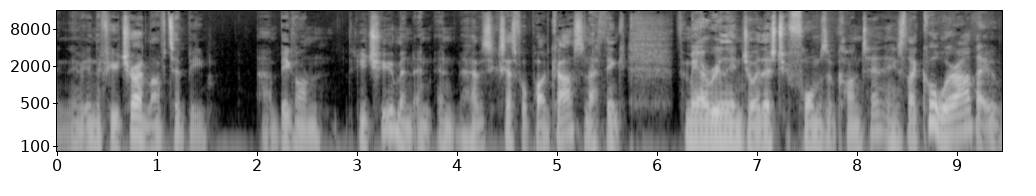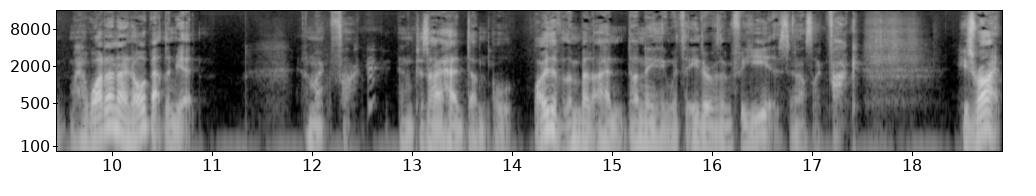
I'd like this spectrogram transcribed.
in, in the future I'd love to be uh, big on YouTube and, and, and have a successful podcast. And I think for me, I really enjoy those two forms of content. And he's like, "Cool, where are they? Why don't I know about them yet?" And I'm like, "Fuck," and because I had done both of them, but I hadn't done anything with either of them for years, and I was like, "Fuck," he's right.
